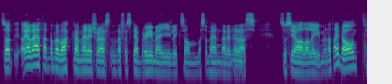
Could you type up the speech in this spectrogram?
Så att, jag vet att de är vackra människor därför ska jag bry mig i liksom vad som händer i mm. deras sociala liv. Men att I don't.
